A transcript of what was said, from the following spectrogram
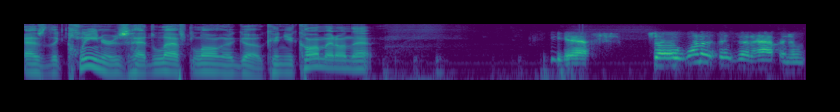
as the cleaners had left long ago. Can you comment on that? Yeah. So one of the things that happened, and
